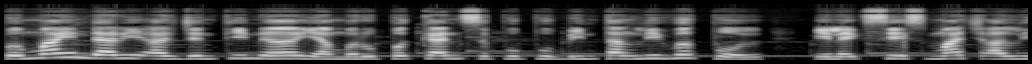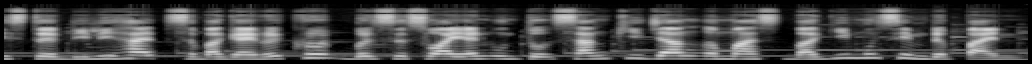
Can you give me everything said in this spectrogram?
Pemain dari Argentina yang merupakan sepupu bintang Liverpool, Alexis Mac Allister dilihat sebagai rekrut bersesuaian untuk sang kijang emas bagi musim depan.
